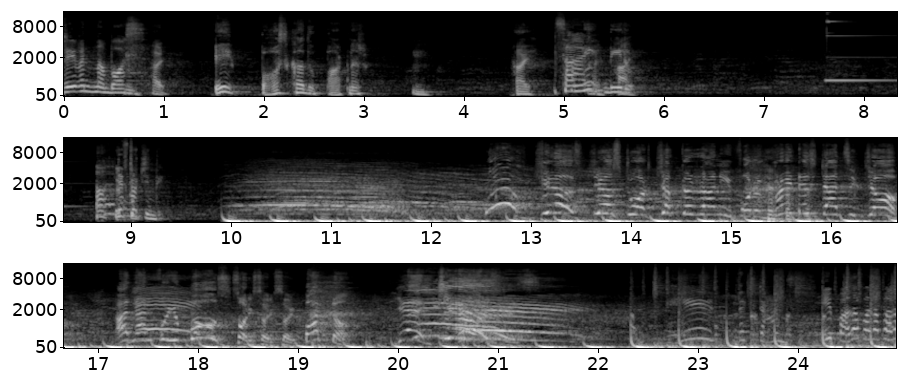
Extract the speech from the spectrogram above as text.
Revanth నా బాస్ Hi. ఏ బాస్ కాదు partner hi Sunny Dheeru lift వచ్చింది. Our Chakkar Rani for the greatest dancing job! And, and for your boss! Sorry, sorry, sorry. Partner! Yeah! Cheers! ఏ పద పద పద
